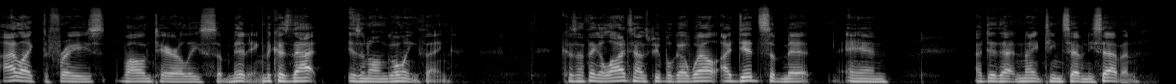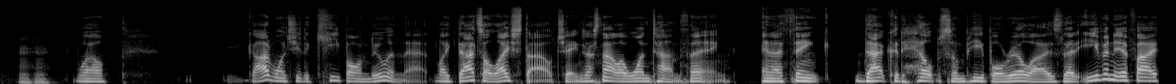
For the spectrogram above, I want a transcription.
I like the phrase voluntarily submitting because that is an ongoing thing. Because I think a lot of times people go, well, I did submit and I did that in 1977. Mm-hmm. Well, God wants you to keep on doing that. Like that's a lifestyle change. That's not a one time thing. And I think that could help some people realize that even if I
